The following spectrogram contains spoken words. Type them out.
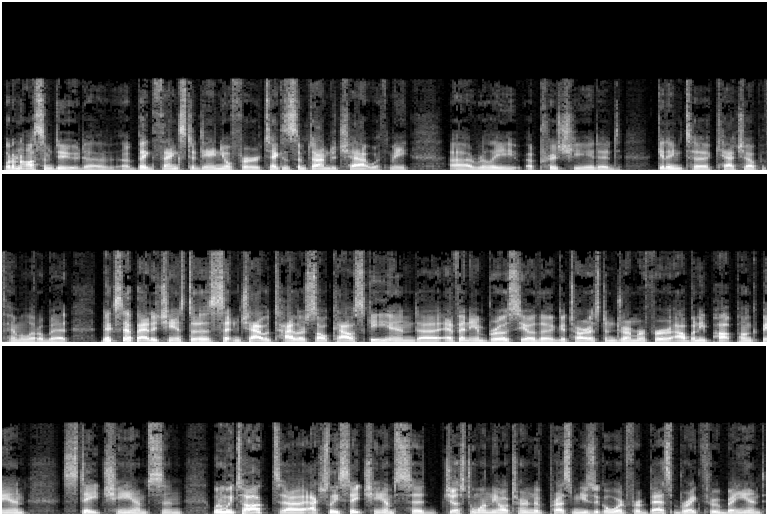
What an awesome dude. Uh, a big thanks to Daniel for taking some time to chat with me. Uh, really appreciated getting to catch up with him a little bit. Next up, I had a chance to sit and chat with Tyler Szalkowski and uh, Evan Ambrosio, the guitarist and drummer for Albany pop punk band State Champs. And when we talked, uh, actually, State Champs had just won the Alternative Press Music Award for Best Breakthrough Band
